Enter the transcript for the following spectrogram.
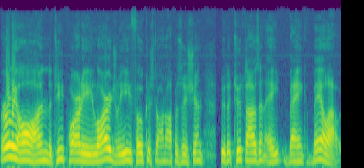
Early on, the Tea Party largely focused on opposition to the 2008 bank bailout.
